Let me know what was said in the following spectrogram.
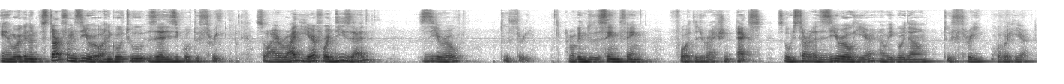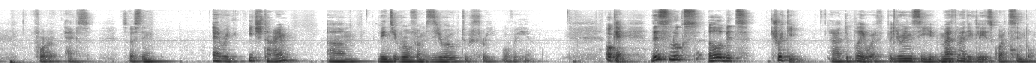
and we're going to start from 0 and go to z is equal to 3. So I write here for dz 0 to 3. And we're going to do the same thing for the direction x. So we start at 0 here and we go down to 3 over here for x. So it's in every each time um, the integral from 0 to 3 over here. Okay, this looks a little bit tricky uh, to play with, but you're going to see mathematically it's quite simple.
